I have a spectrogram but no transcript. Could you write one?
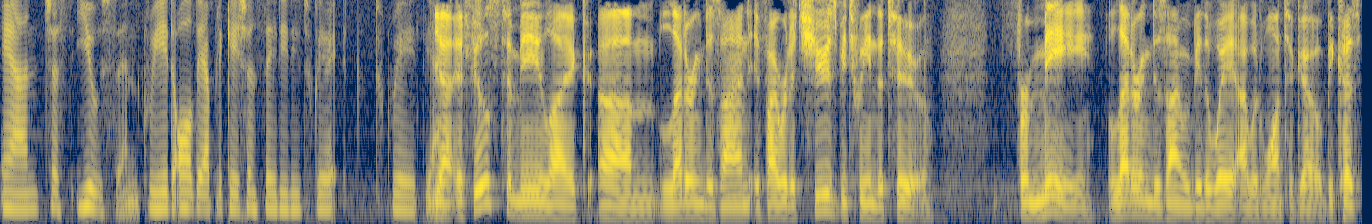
and just use and create all the applications they needed to create. Create, yeah. Yeah, it feels to me like um, lettering design. If I were to choose between the two, for me, lettering design would be the way I would want to go because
